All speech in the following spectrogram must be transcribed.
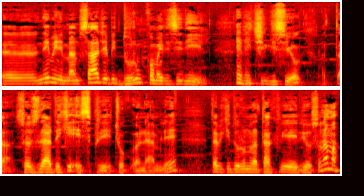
e, ne bileyim ben sadece bir durum komedisi değil. Evet. Hiç ilgisi yok hatta sözlerdeki espri çok önemli. Tabii ki durumla takviye ediyorsun ama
